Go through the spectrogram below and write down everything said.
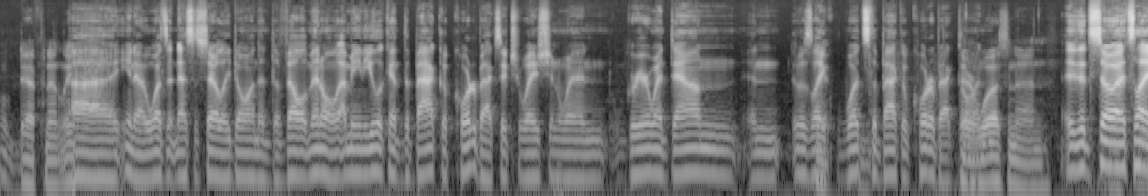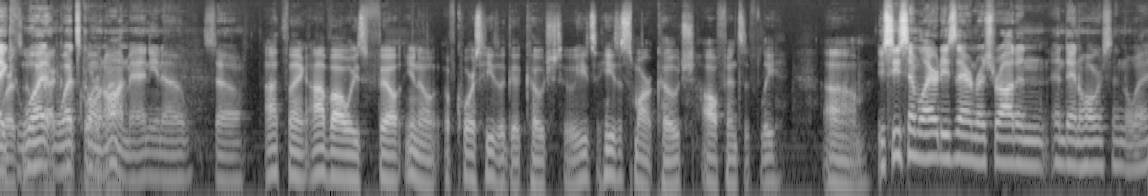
Oh, definitely. Uh, you know, wasn't necessarily doing the developmental. I mean, you look at the backup quarterback situation when Grier went down, and it was like, what's the backup quarterback doing? there was none. It's, so it's like, what what's going on, man? You know, so I think I've always felt, you know, of course he's a good coach too. He's he's a smart coach offensively. Um, you see similarities there in Rich Rod and, and Dana Holgorsen in a way.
